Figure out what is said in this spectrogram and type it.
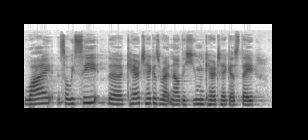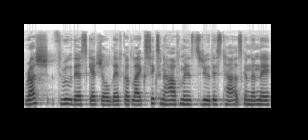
why. So we see the caretakers right now, the human caretakers, they rush through their schedule. They've got like six and a half minutes to do this task, and then they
